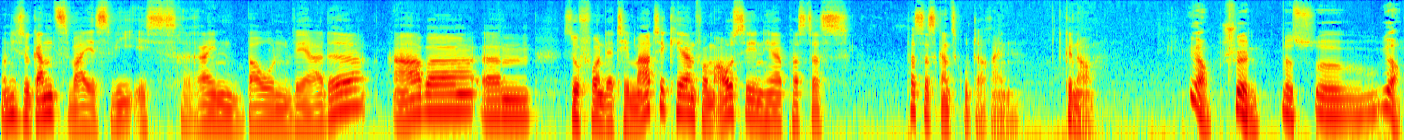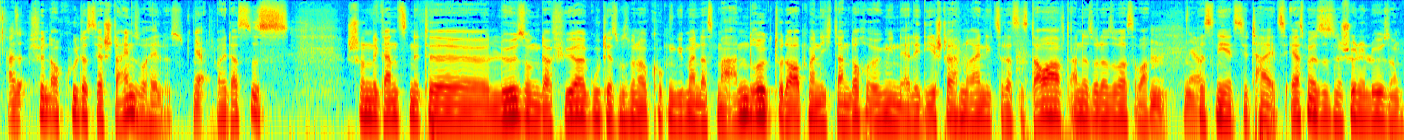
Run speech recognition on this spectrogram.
noch nicht so ganz weiß, wie ich es reinbauen werde. Aber ähm, so von der Thematik her und vom Aussehen her passt das, passt das ganz gut da rein. Genau. Ja, schön. Das, äh, ja, also ich finde auch cool, dass der Stein so hell ist. Ja. Weil das ist schon eine ganz nette Lösung dafür. Gut, jetzt muss man auch gucken, wie man das mal andrückt oder ob man nicht dann doch irgendwie einen LED-Streifen reinlegt, sodass es dauerhaft an ist oder sowas. Aber hm, ja. das sind jetzt Details. Erstmal ist es eine schöne Lösung.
